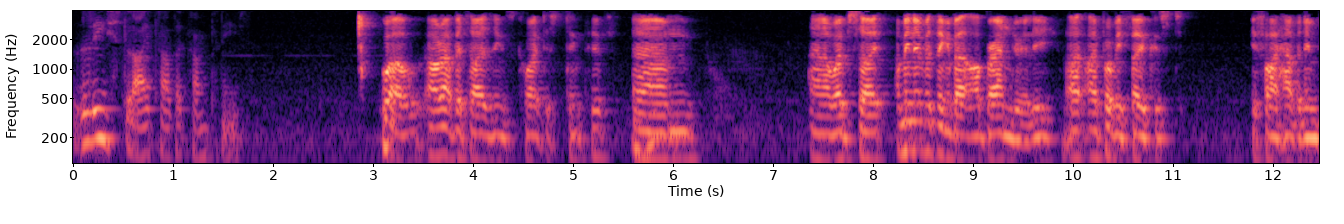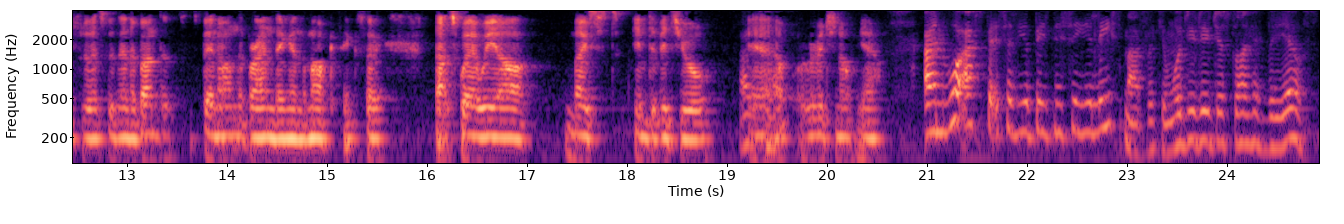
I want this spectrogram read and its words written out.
least like other companies? Well, our advertising is quite distinctive. Um, and our website, I mean, everything about our brand really. I, I probably focused, if I have an influence within Abundance, it's been on the branding and the marketing. So that's where we are most individual, Okay. yeah, original, yeah. And what aspects of your business are you least maverick in? What do you do just like everybody else?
